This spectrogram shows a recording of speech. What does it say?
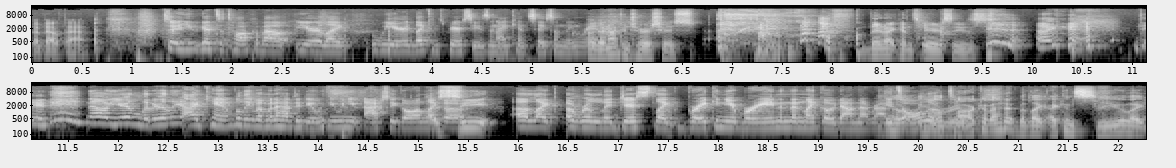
about that. So you get to talk about your like weird like conspiracies, and I can't say something Oh, they're not conspiracies. they're not conspiracies. okay. Dude, no, you're literally. I can't believe I'm gonna have to deal with you when you actually go on like a, Uh, See, a like a religious like break in your brain and then like go down that rabbit It's he'll, hole. all a he'll talk about it, but like I can see you like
